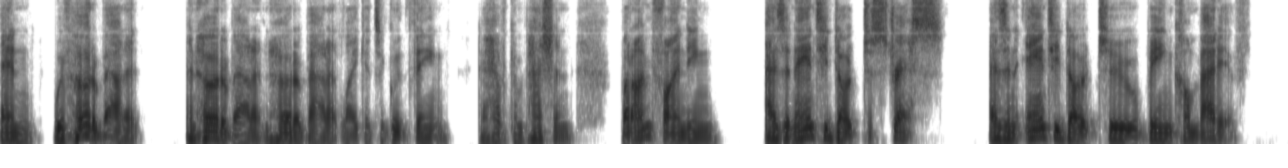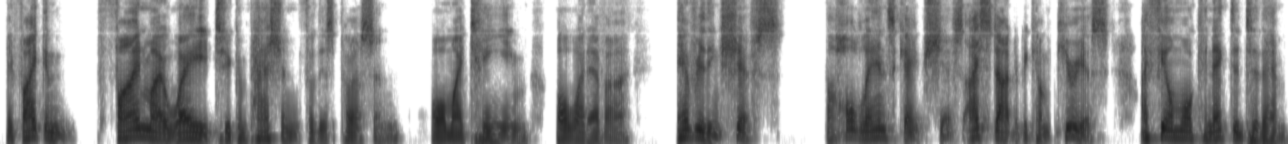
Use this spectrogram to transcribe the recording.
And we've heard about it and heard about it and heard about it like it's a good thing to have compassion. But I'm finding as an antidote to stress, as an antidote to being combative, if I can find my way to compassion for this person or my team or whatever, everything shifts. The whole landscape shifts. I start to become curious. I feel more connected to them.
